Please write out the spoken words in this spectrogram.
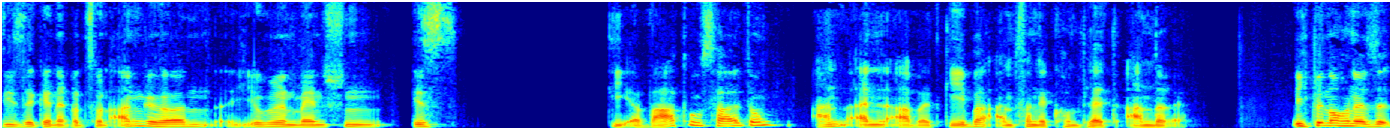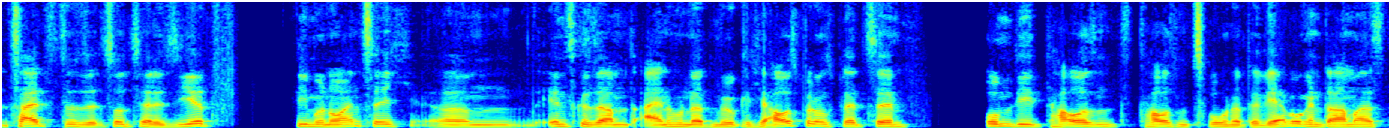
dieser Generation angehören, jüngeren Menschen, ist die Erwartungshaltung an einen Arbeitgeber einfach eine komplett andere. Ich bin noch in der Zeit sozialisiert, 97, ähm, insgesamt 100 mögliche Ausbildungsplätze, um die 1000, 1200 Bewerbungen damals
